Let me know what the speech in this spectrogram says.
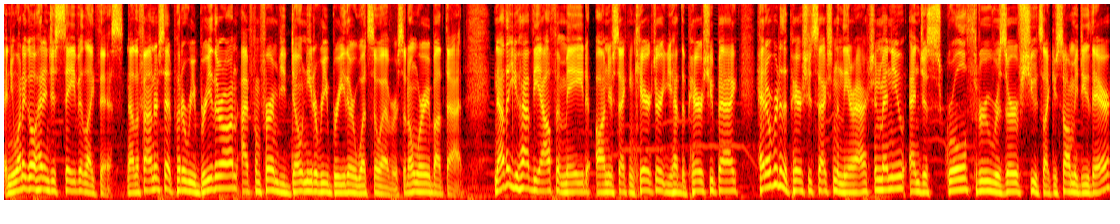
And you wanna go ahead and just save it like this. Now the founder said put a rebreather on. I've confirmed you don't need a rebreather whatsoever, so don't worry about that. Now that you have the outfit made on your second character, you have the parachute bag, head over to the parachute section in the interaction menu and just scroll through reserve shoots like you saw me do there.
